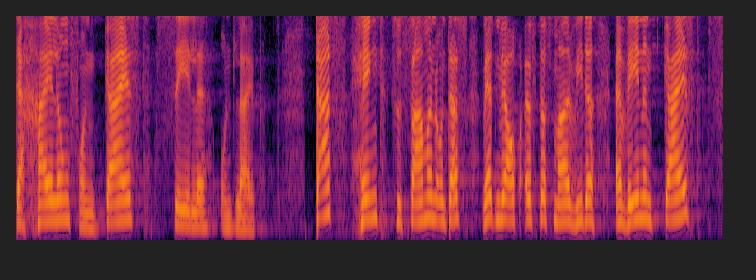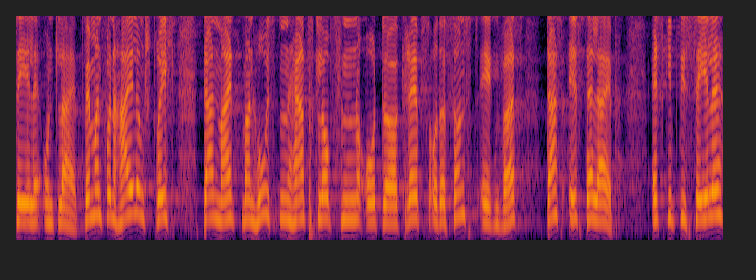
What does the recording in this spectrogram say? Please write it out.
der Heilung von Geist, Seele und Leib. Das hängt zusammen und das werden wir auch öfters mal wieder erwähnen. Geist, Seele und Leib. Wenn man von Heilung spricht, dann meint man Husten, Herzklopfen oder Krebs oder sonst irgendwas. Das ist der Leib. Es gibt die Seele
